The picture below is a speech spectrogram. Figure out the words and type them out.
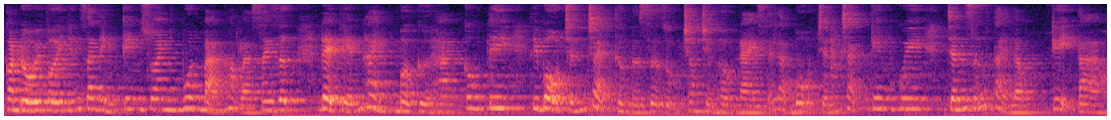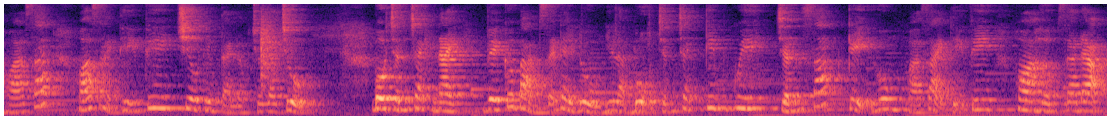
Còn đối với những gia đình kinh doanh, buôn bán hoặc là xây dựng để tiến hành mở cửa hàng công ty thì bộ chấn trạch thường được sử dụng trong trường hợp này sẽ là bộ chấn trạch kim quy, chấn giữ tài lộc, kỵ tà hóa sát, hóa giải thị phi, chiêu thêm tài lộc cho gia chủ. Bộ chấn trạch này về cơ bản sẽ đầy đủ như là bộ chấn trạch kim quy, chấn sát, kỵ hung, hóa giải thị phi, hòa hợp gia đạo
